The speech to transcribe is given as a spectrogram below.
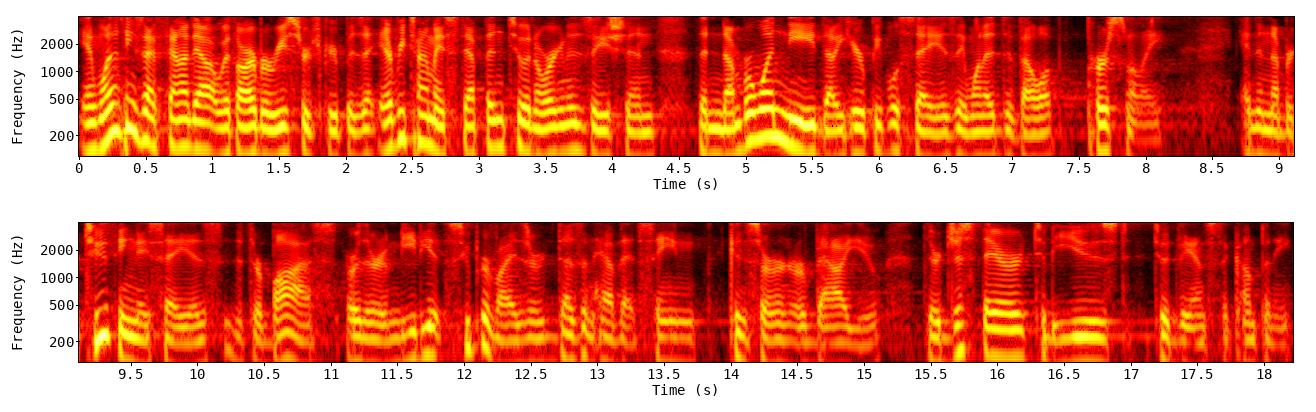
And one of the things I found out with Arbor Research Group is that every time I step into an organization, the number one need that I hear people say is they want to develop personally. And the number two thing they say is that their boss or their immediate supervisor doesn't have that same concern or value. They're just there to be used to advance the company.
